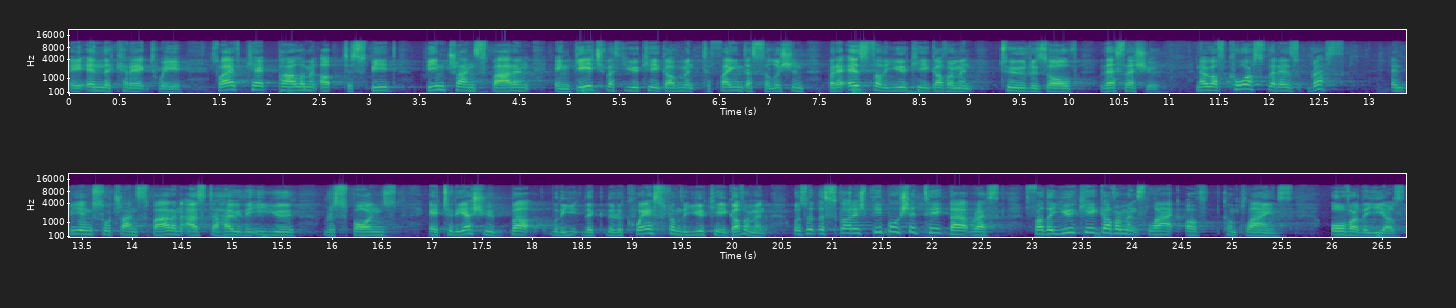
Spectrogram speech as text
uh, in the correct way. So I've kept Parliament up to speed, been transparent, engaged with UK Government to find a solution, but it is for the UK Government to resolve this issue. Now, of course, there is risk in being so transparent as to how the EU responds uh, to the issue, but the, the, the request from the UK government was that the Scottish people should take that risk for the UK government's lack of compliance. Over the years.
